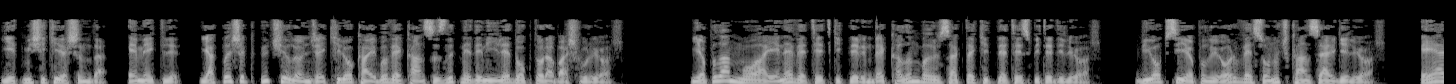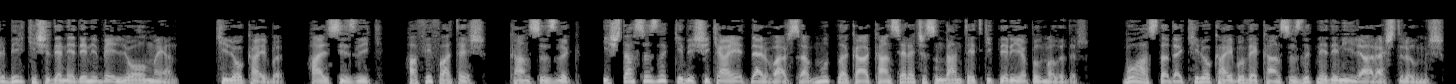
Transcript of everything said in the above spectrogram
72 yaşında, emekli, yaklaşık 3 yıl önce kilo kaybı ve kansızlık nedeniyle doktora başvuruyor. Yapılan muayene ve tetkiklerinde kalın bağırsakta kitle tespit ediliyor. Biyopsi yapılıyor ve sonuç kanser geliyor. Eğer bir kişide nedeni belli olmayan, kilo kaybı, halsizlik, hafif ateş, kansızlık, iştahsızlık gibi şikayetler varsa mutlaka kanser açısından tetkikleri yapılmalıdır. Bu hastada kilo kaybı ve kansızlık nedeniyle araştırılmış.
